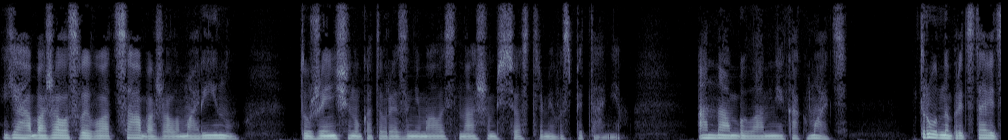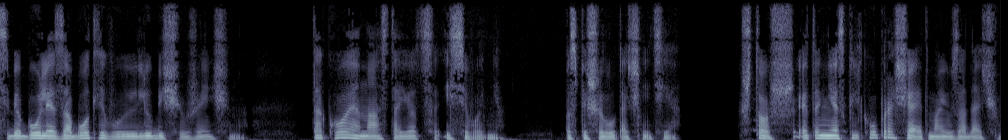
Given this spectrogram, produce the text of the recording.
Я обожала своего отца, обожала Марину, ту женщину, которая занималась нашим с сестрами воспитанием. Она была мне как мать. Трудно представить себе более заботливую и любящую женщину. Такой она остается и сегодня, — поспешила уточнить я. «Что ж, это несколько упрощает мою задачу»,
